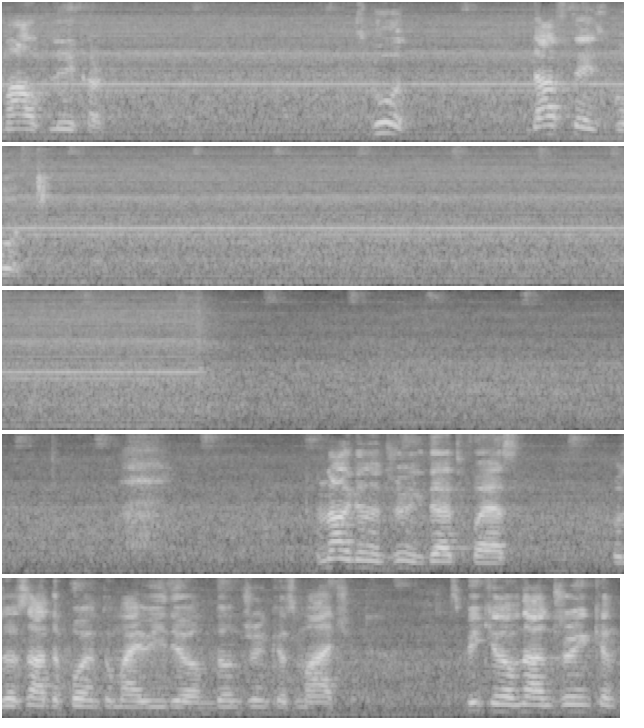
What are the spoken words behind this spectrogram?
Malt liquor. It's good. That tastes good. I'm not gonna drink that fast because that's not the point of my video, don't drink as much. Speaking of not drinking,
